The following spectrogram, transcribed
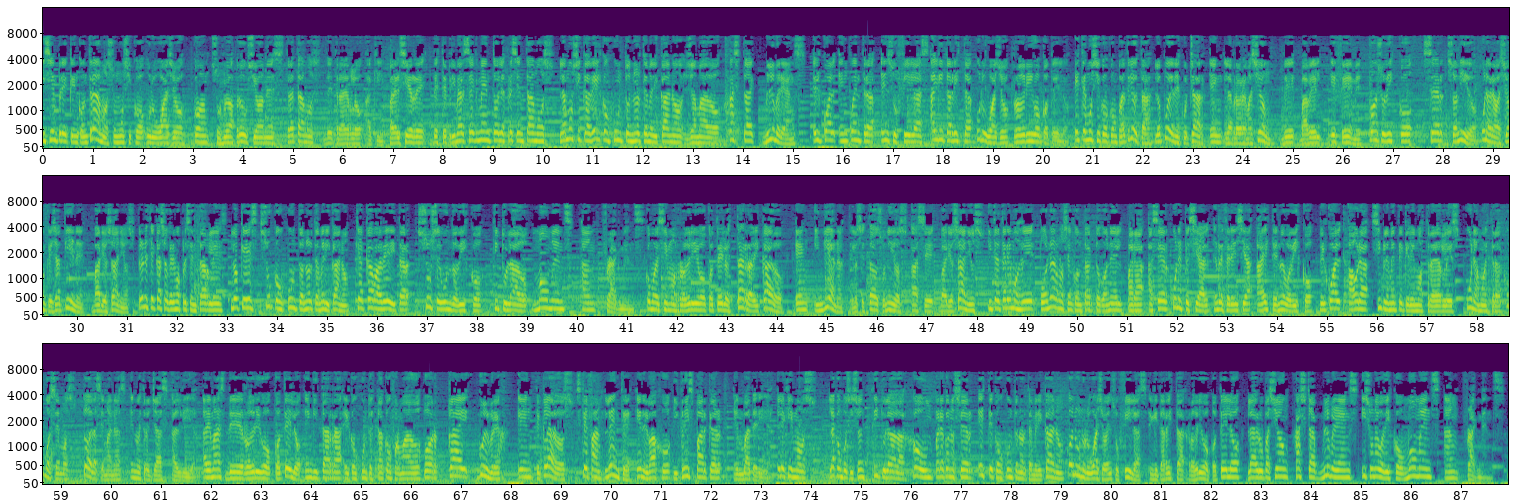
Y siempre que encontramos un músico uruguayo con sus nuevas producciones, tratamos de traerlo aquí. Para el cierre de este primer segmento les presentamos la música del conjunto norteamericano llamado Hashtag Bloomerangs, el cual encuentra en sus filas al guitarrista uruguayo Rodrigo Cotelo. Este músico compatriota lo pueden escuchar en la programación de Babel FM con su disco Ser Sonido, una grabación que ya tiene tiene varios años, pero en este caso queremos presentarles lo que es su conjunto norteamericano que acaba de editar su segundo disco titulado Moments and Fragments. Como decimos, Rodrigo Cotelo está radicado en Indiana, en los Estados Unidos, hace varios años y trataremos de ponernos en contacto con él para hacer un especial en referencia a este nuevo disco, del cual ahora simplemente queremos traerles una muestra como hacemos todas las semanas en nuestro Jazz al Día. Además de Rodrigo Cotelo en guitarra, el conjunto está conformado por Clyde Gulbrecht en teclados, Stefan Lente en el bajo y Chris Parker en batería. Elegimos la composición titulada Home para conocer este conjunto norteamericano con un uruguayo en sus filas, el guitarrista Rodrigo Cotelo, la agrupación hashtag Blueberries y su nuevo disco Moments and Fragments.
